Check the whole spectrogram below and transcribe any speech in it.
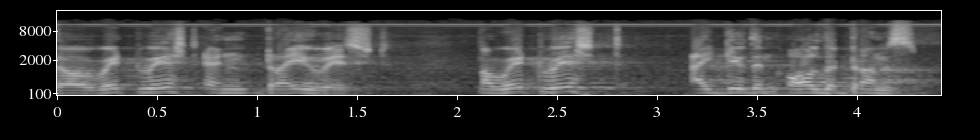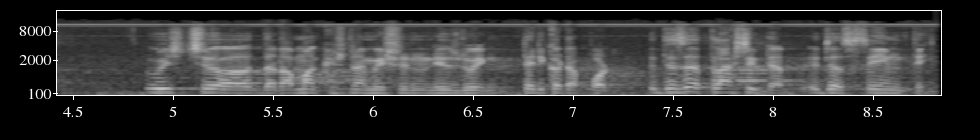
the wet waste and dry waste. Now wet waste, I give them all the drums, which uh, the Ramakrishna Mission is doing, terracotta pot. This is a plastic drum, it's the same thing.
